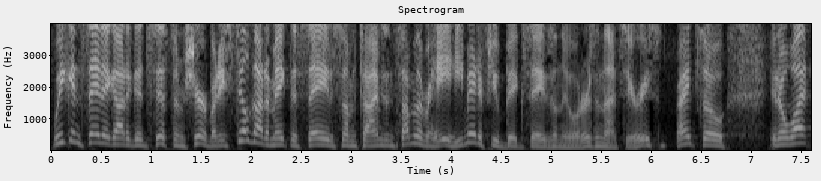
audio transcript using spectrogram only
we can say they got a good system, sure, but he's still got to make the saves sometimes. And some of them, hey, he made a few big saves on the Oilers in that series, right? So, you know what?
